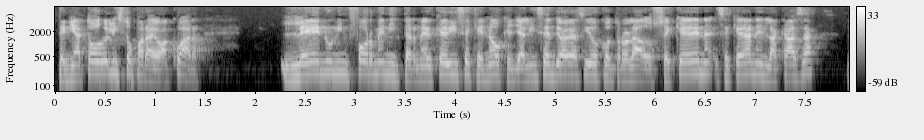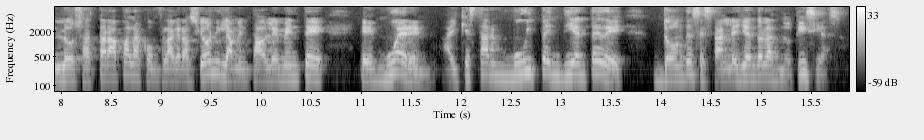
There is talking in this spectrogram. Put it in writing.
tenía todo listo para evacuar leen un informe en internet que dice que no, que ya el incendio había sido controlado, se, queden, se quedan en la casa, los atrapa la conflagración y lamentablemente eh, mueren. Hay que estar muy pendiente de dónde se están leyendo las noticias.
